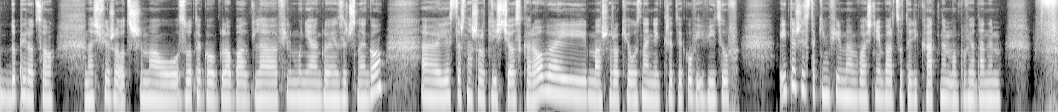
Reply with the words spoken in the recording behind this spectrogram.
Dopiero co na świeżo otrzymał Złotego Globa dla filmu nieanglojęzycznego. E, jest też na shortliście oscarowej, ma szerokie uznanie krytyków i widzów. I też jest takim filmem właśnie bardzo delikatnym, opowiadanym w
